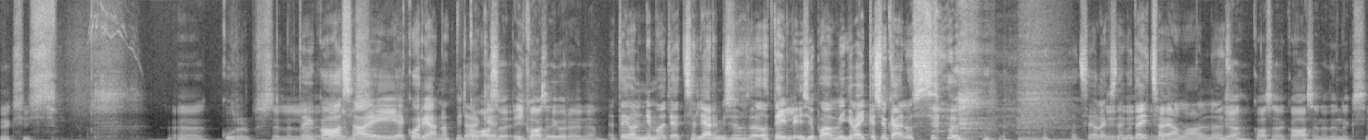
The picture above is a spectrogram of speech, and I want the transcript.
ehk siis kurb sellele. Te kaasa ei korjanud midagi kaasa, ei kaasa ei korjanud jah. et ei olnud niimoodi, et seal järgmises hotellis juba mingi väike sügelus et see oleks nagu täitsa jama olnud. jah, kaasa, kaasa nad õnneks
